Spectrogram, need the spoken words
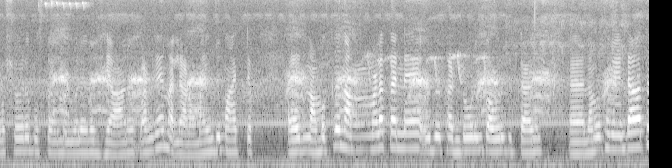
ഓഷോയുടെ പുസ്തകം അതുപോലെ തന്നെ ധ്യാനം വളരെ നല്ലതാണ്. മൈൻഡ് മാറ്റം അതായത് നമുക്ക് നമ്മളെ തന്നെ ഒരു കൺട്രോളിങ് പവർ കിട്ടാനും നമുക്ക് വേണ്ടാത്ത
